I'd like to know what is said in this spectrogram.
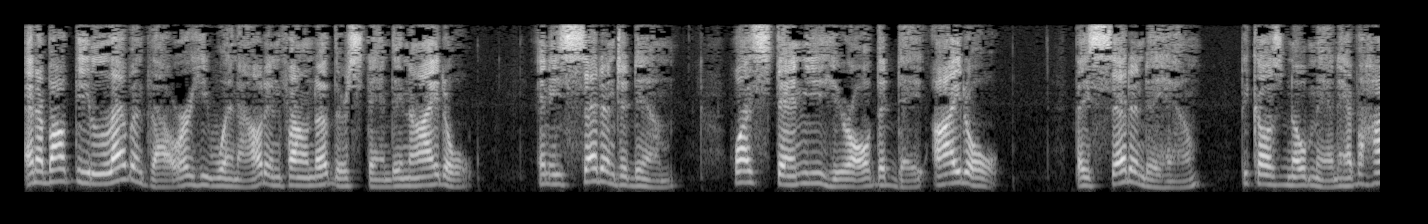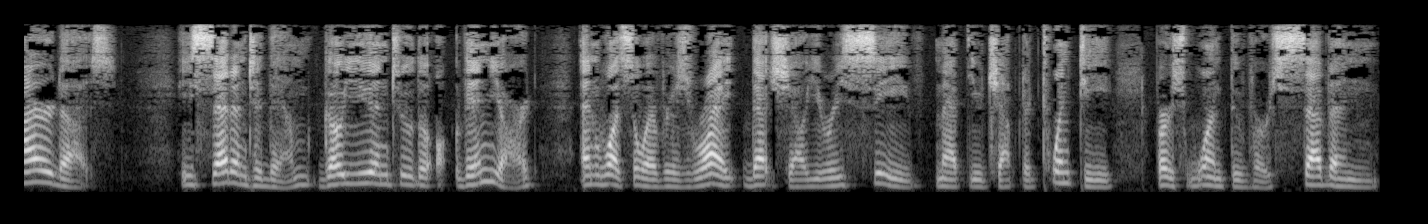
And about the eleventh hour he went out and found others standing idle. And he said unto them, Why stand ye here all the day idle? They said unto him, because no man have hired us. He said unto them, Go ye into the vineyard, and whatsoever is right, that shall ye receive. Matthew chapter 20, verse 1 through verse 7.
